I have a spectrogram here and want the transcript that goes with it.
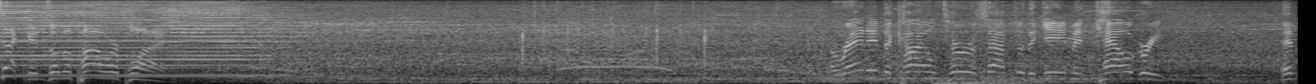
seconds on the power play. I ran into Kyle Turris after the game in Calgary, and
